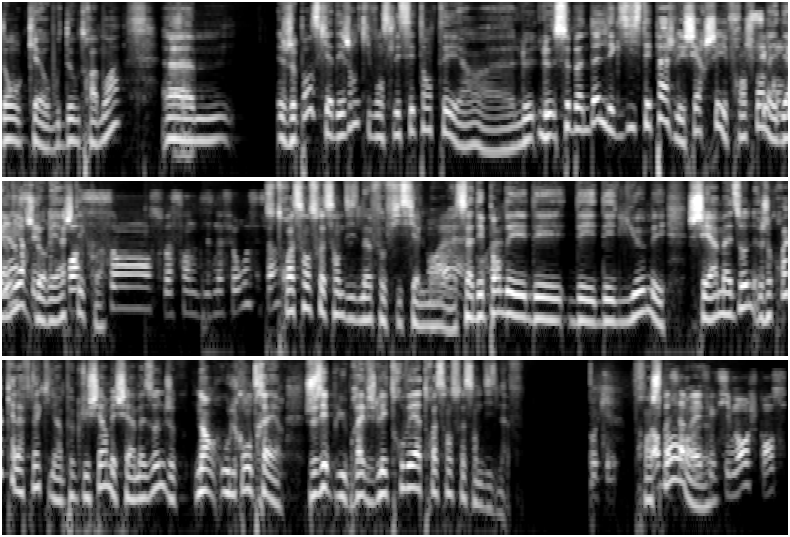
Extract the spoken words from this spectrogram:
donc euh, au bout de deux ou trois mois. Euh, je pense qu'il y a des gens qui vont se laisser tenter. Hein. Le, ce bundle n'existait pas, je l'ai cherché. Et franchement, l'année dernière, je l'aurais acheté. 379 euros, c'est ça? 379 officiellement. ça dépend des, des, des, lieux, mais chez Amazon, je crois qu'à la Fnac, il est un peu plus cher, mais chez Amazon, je... non, ou le contraire. Je sais plus. Bref, je l'ai trouvé à 379. Ok. Franchement, ça va, euh, effectivement, je pense,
